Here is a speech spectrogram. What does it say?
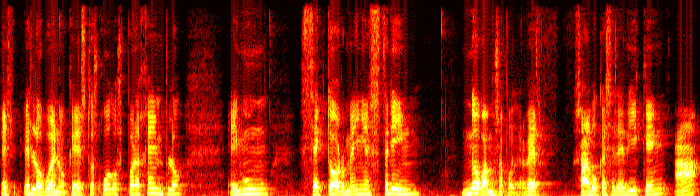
es, es lo bueno, que estos juegos, por ejemplo, en un sector mainstream no vamos a poder ver, salvo que se dediquen a,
